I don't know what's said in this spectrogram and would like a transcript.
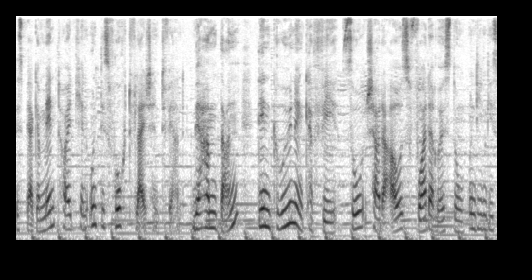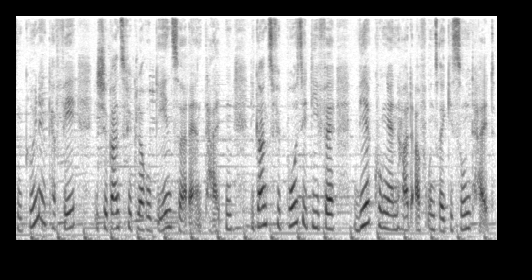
das Pergamenthäutchen und das Fruchtfleisch entfernt. Wir haben dann den grünen Kaffee. So schaut er aus vor der Röstung. Und in diesem grünen Kaffee ist schon ganz viel Chlorogensäure enthalten, die ganz viele positive Wirkungen hat auf unsere Gesundheit.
